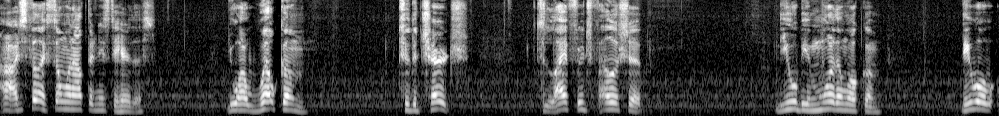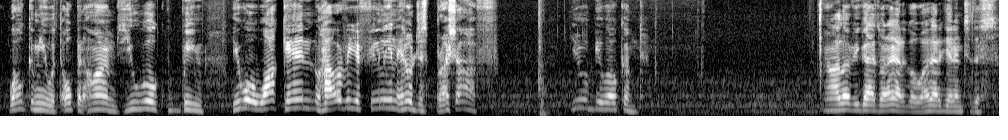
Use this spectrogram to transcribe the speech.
Ah, I just feel like someone out there needs to hear this. You are welcome to the church, to Life Reach Fellowship. You will be more than welcome. They will welcome you with open arms. You will be you will walk in however you're feeling, it'll just brush off. You will be welcomed. Oh, I love you guys, but I gotta go. I gotta get into this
